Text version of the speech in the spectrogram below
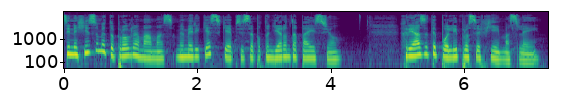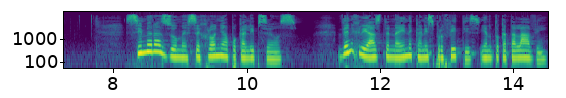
Συνεχίζουμε το πρόγραμμά μας με μερικές σκέψεις από τον Γέροντα Παΐσιο. Χρειάζεται πολύ προσευχή, μας λέει. Σήμερα ζούμε σε χρόνια αποκαλύψεως. Δεν χρειάζεται να είναι κανείς προφήτης για να το καταλάβει.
